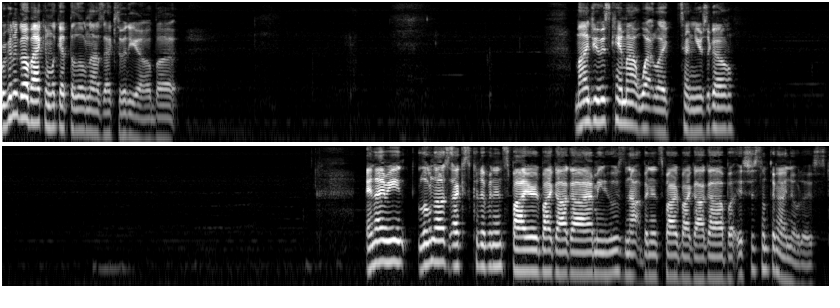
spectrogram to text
We're gonna go back and look at the Lil Nas X video, but mind you, this came out what like ten years ago. And I mean, Lil Nas X could have been inspired by Gaga. I mean, who's not been inspired by Gaga? But it's just something I noticed.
